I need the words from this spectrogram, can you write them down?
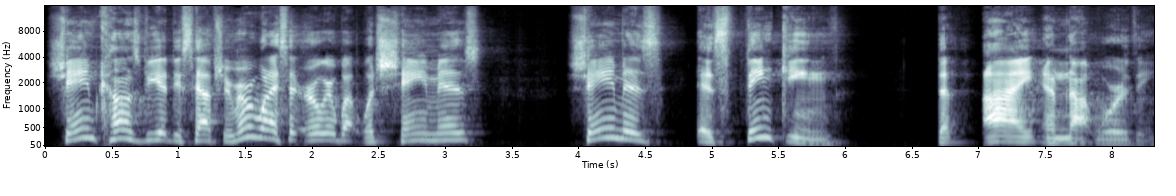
Shame comes via deception. Remember what I said earlier about what shame is? Shame is, is thinking that I am not worthy.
